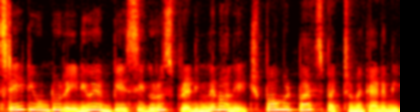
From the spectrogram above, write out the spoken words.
स्टेट युन to radio M P S C Guru spreading the knowledge powered by Spectrum academy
